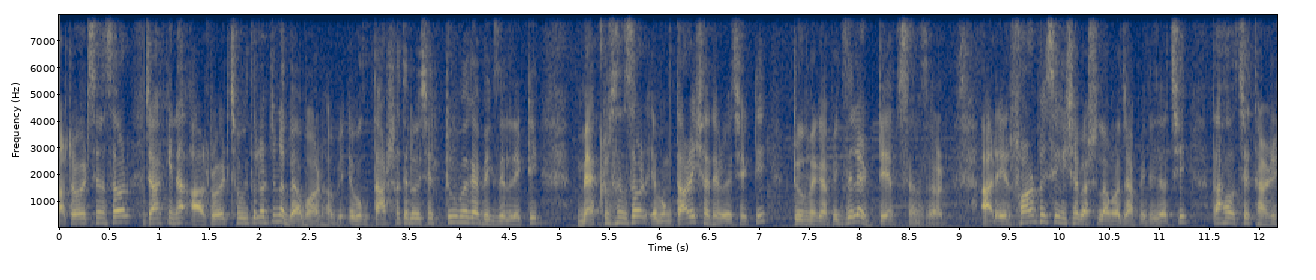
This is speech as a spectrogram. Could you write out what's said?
আল্ট্রাওয়াইড সেন্সর যা কিনা আল্ট্রাওয়াইড ছবি তোলার জন্য ব্যবহার হবে। এবং তার সাথে রয়েছে টু মেগাপিক্সেলের একটি ম্যাক্রো সেন্সর এবং তারই সাথে রয়েছে একটি টু মেগাপিক্সেলের ডেপ সেন্সর আর এর ফ্রন্ট ফেসিং হিসেবে আসলে আমরা যা পেতে যাচ্ছি, তা হচ্ছে থার্টি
